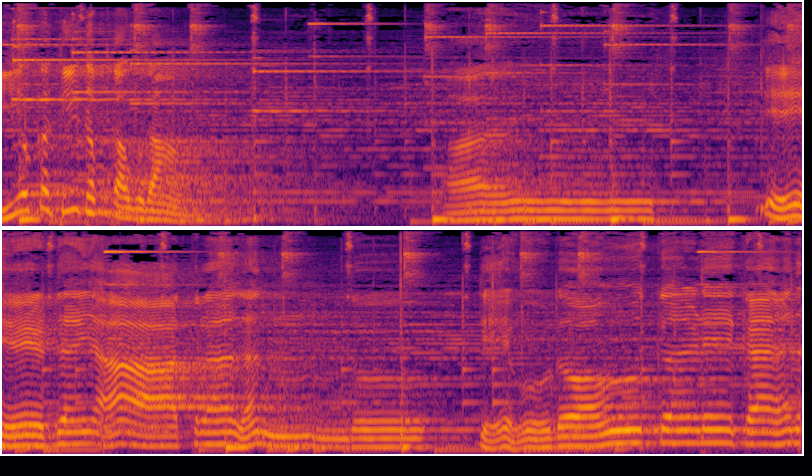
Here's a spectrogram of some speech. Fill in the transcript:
ఈ యొక్క తీర్థం తాగుదాం తీర్థయాత్రలందు దేవుడో కడే కద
